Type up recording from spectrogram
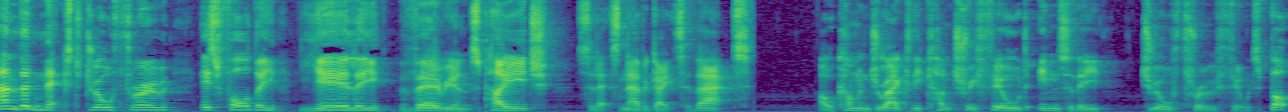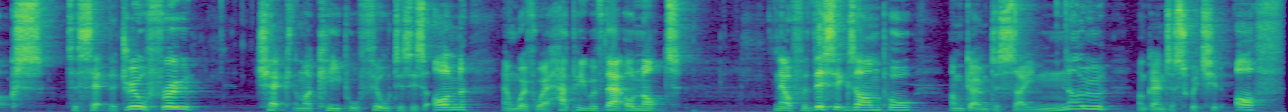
And the next drill through is for the yearly variance page. So let's navigate to that. I'll come and drag the country field into the drill through fields box to set the drill through. Check that my keep all filters is on and whether we're happy with that or not. Now for this example, I'm going to say no. I'm going to switch it off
